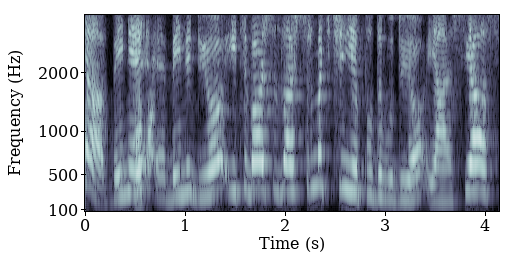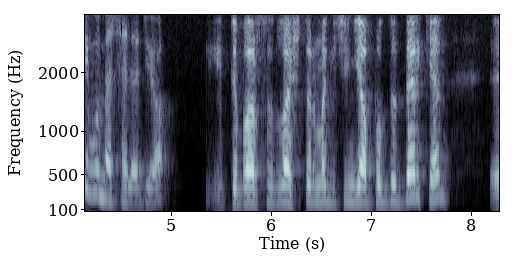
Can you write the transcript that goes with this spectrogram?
ya beni Ama- e, beni diyor itibarsızlaştırmak için yapıldı bu diyor. Yani siyasi bu mesele diyor. itibarsızlaştırmak için yapıldı derken e,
